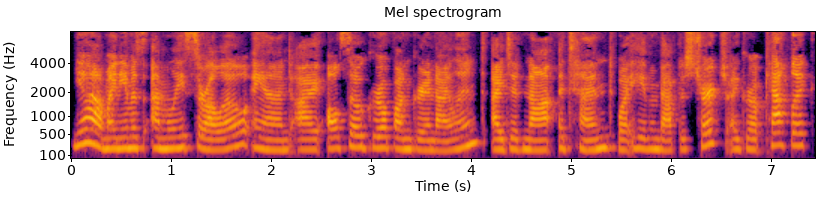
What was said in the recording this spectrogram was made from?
Yeah, my name is Emily Serrallo, and I also grew up on Grand Island. I did not attend Whitehaven Baptist Church. I grew up Catholic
